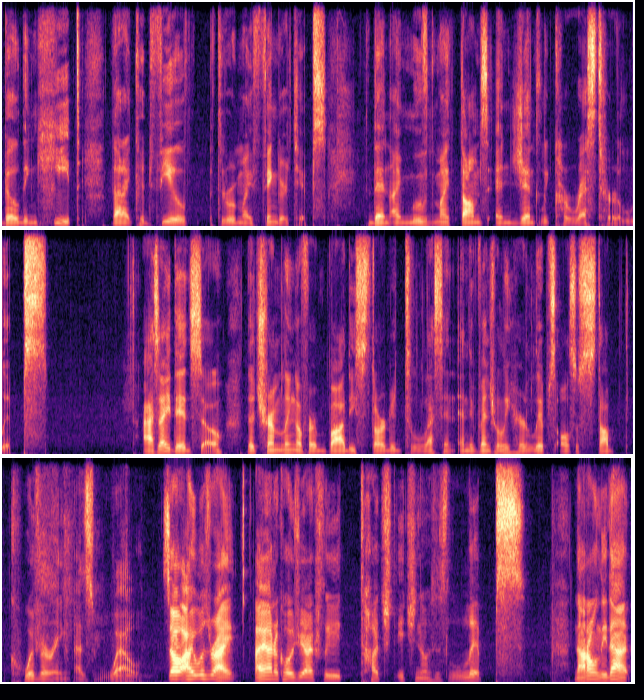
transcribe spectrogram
building heat that I could feel through my fingertips. Then I moved my thumbs and gently caressed her lips. As I did so, the trembling of her body started to lessen, and eventually her lips also stopped quivering as well. So I was right. Ayanokoji actually touched Ichinose's lips. Not only that,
